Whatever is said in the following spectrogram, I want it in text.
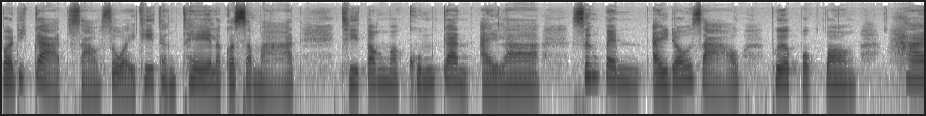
บอดี้การ์ดสาวสวยที่ทั้งเท่แล้วก็สมาร์ท ที่ต้องมาคุ้มกันไอล่า ซึ่งเป็นไอดอลสาวเพื่อปกป้องให้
